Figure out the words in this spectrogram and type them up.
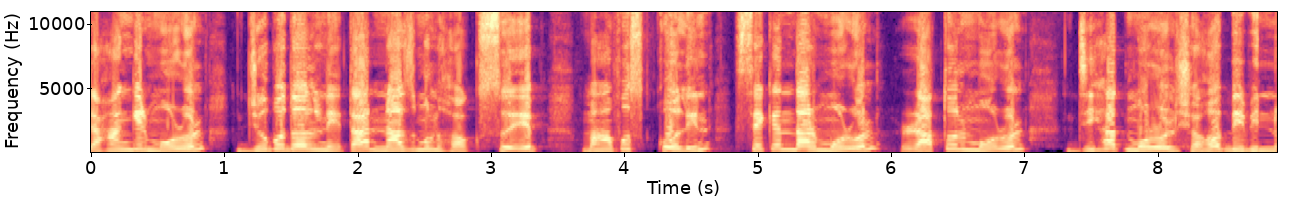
জাহাঙ্গীর মোড়ল যুবদল নেতা নাজমুল হক সোয়েব, মাহফুজ কলিন, সেকেন্দার মোড়ল রাতুল মোরল, জিহাদ মোড়ল সহ বিভিন্ন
